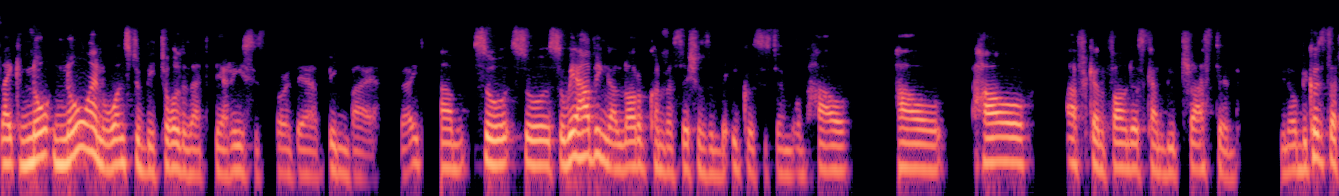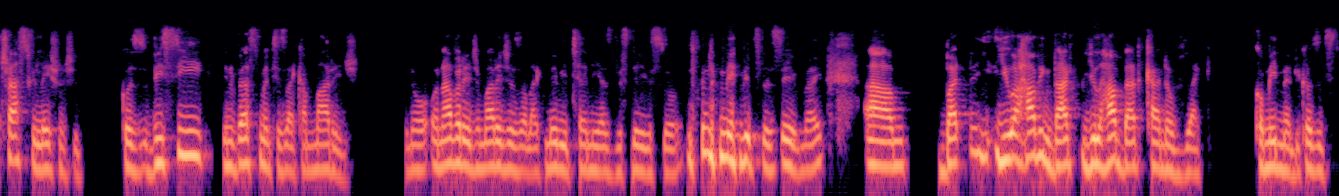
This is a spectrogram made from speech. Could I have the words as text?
like no no one wants to be told that they're racist or they're being biased? Um, so so so we're having a lot of conversations in the ecosystem of how how how African founders can be trusted, you know, because it's a trust relationship. Because VC investment is like a marriage. You know, on average, marriages are like maybe 10 years these days, so maybe it's the same, right? Um, but you are having that, you'll have that kind of like commitment because it's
